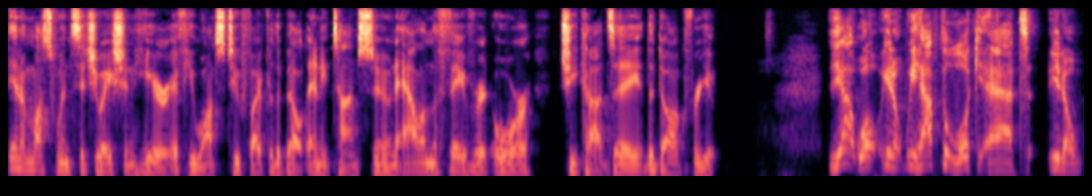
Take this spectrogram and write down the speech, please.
in a must win situation here if he wants to fight for the belt anytime soon. Allen, the favorite, or Chikadze, the dog for you? Yeah, well, you know, we have to look at, you know,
